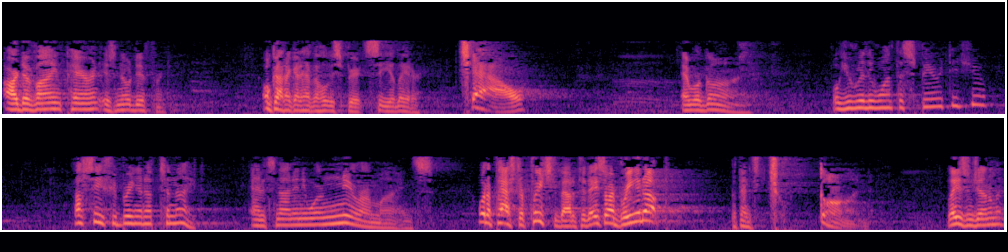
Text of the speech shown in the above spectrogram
Our divine parent is no different. Oh God, I gotta have the Holy Spirit. See you later. Ciao and we're gone. Oh, you really want the Spirit, did you? I'll see if you bring it up tonight. And it's not anywhere near our minds. What a pastor preached about it today, so I bring it up. But then it's gone. Ladies and gentlemen,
